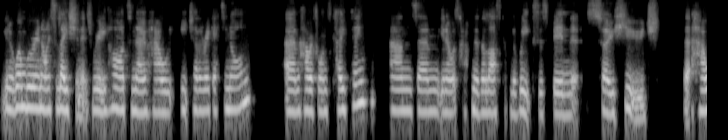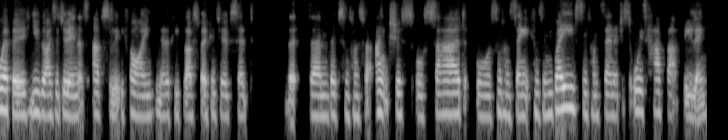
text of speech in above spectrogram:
you know when we're in isolation, it's really hard to know how each other are getting on, um, how everyone's coping, and um, you know what's happened in the last couple of weeks has been so huge that however you guys are doing, that's absolutely fine. You know the people I've spoken to have said that um, they've sometimes felt anxious or sad, or sometimes saying it comes in waves, sometimes saying they just always have that feeling.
